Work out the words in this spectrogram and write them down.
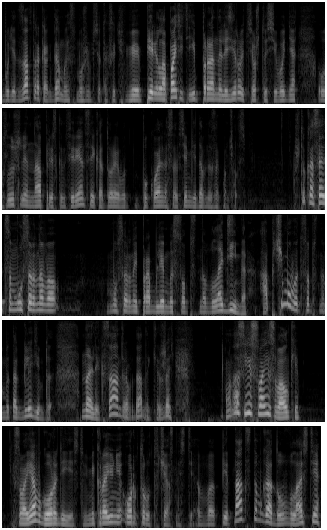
будет завтра, когда мы сможем все, так сказать, пе- перелопатить и проанализировать все, что сегодня услышали на пресс-конференции, которая вот буквально совсем недавно закончилась. Что касается мусорного мусорной проблемы, собственно, Владимира. А почему вот, собственно, мы так глядим-то на Александров, да, на Киржач? У нас есть свои свалки. Своя в городе есть, в микрорайоне Оргтруд, в частности. В 2015 году власти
